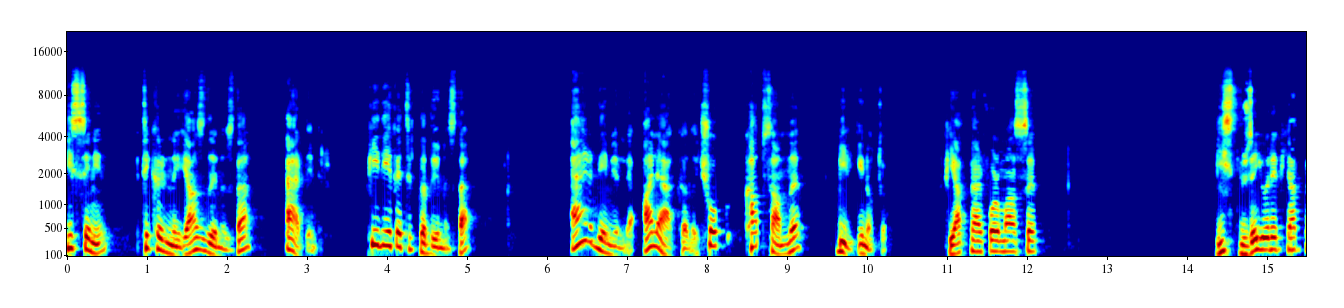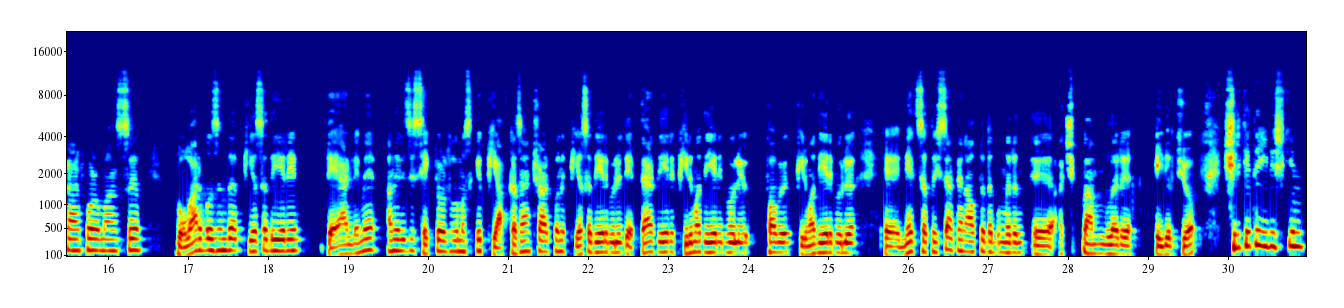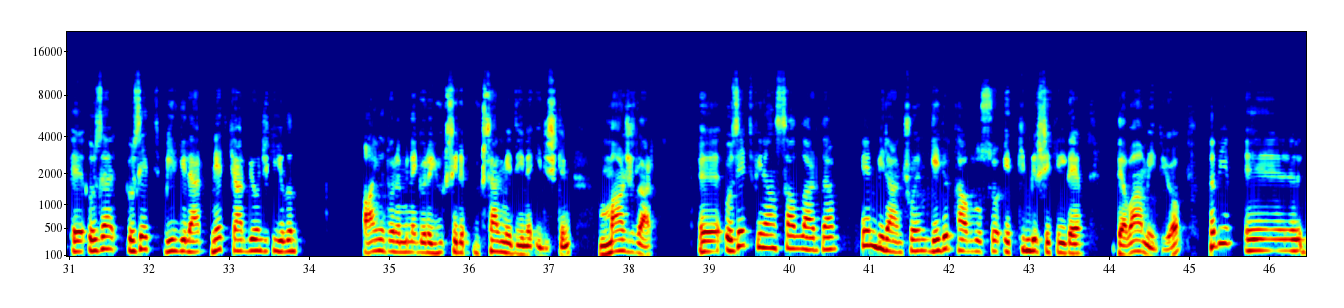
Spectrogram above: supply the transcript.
hissenin ticker'ını yazdığınızda Erdemir. PDF'e tıkladığınızda Erdemir'le alakalı çok kapsamlı bilgi notu. Fiyat performansı, BIST yüze göre fiyat performansı, dolar bazında piyasa değeri, değerleme analizi, sektör ortalaması gibi fiyat kazanç çarpanı, piyasa değeri bölü defter değeri, firma değeri bölü FAVÖK, firma değeri bölü e, net satış zaten altta da bunların e, açıklamaları belirtiyor. Şirkete ilişkin e, özel özet bilgiler, net kar bir önceki yılın aynı dönemine göre yükselip yükselmediğine ilişkin marjlar, e, özet finansallarda hem bilanço hem gelir tablosu etkin bir şekilde devam ediyor. Tabii e,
